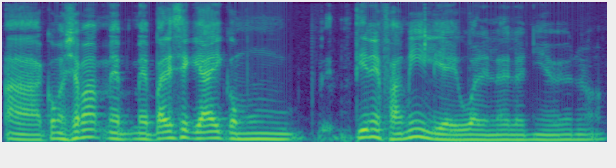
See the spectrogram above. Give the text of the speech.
a ¿Cómo se llama? Me, me parece que hay como un. Tiene familia igual en la de la nieve, ¿o no?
